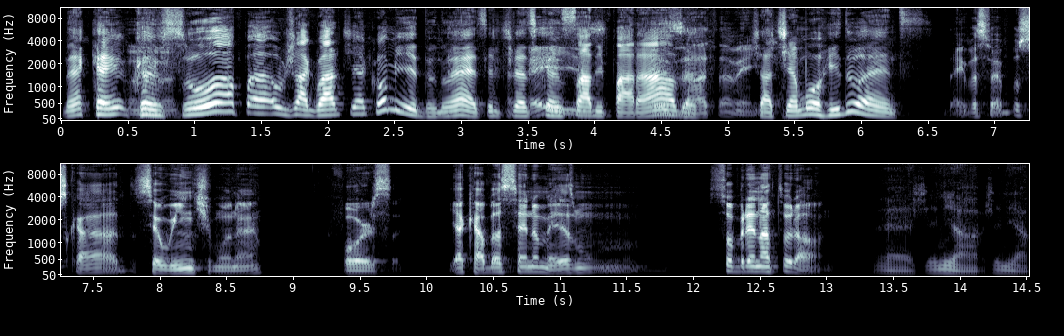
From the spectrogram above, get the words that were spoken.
né? Can- Uhum. Cansou, o Jaguar tinha comido, não é? Se ele tivesse É cansado isso. e parado, Exatamente. já tinha morrido antes. Daí você vai buscar do seu íntimo, né? Força. E acaba sendo mesmo sobrenatural. É, genial, genial.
